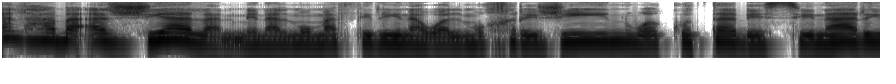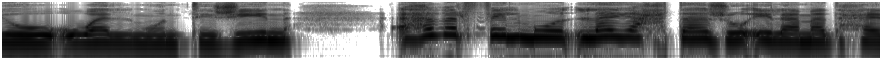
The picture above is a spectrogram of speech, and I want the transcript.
ألهم اجيالا من الممثلين والمخرجين وكتاب السيناريو والمنتجين. هذا الفيلم لا يحتاج إلى مدح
